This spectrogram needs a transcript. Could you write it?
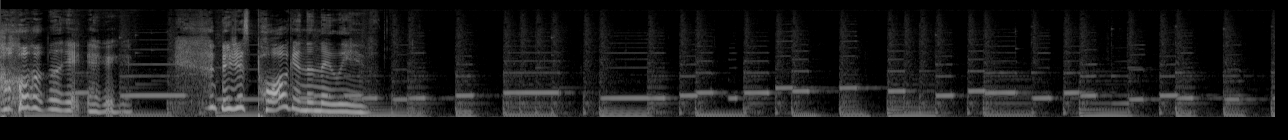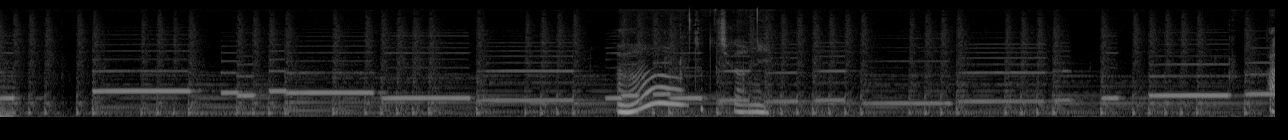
They just pog and then they leave. Mm, I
